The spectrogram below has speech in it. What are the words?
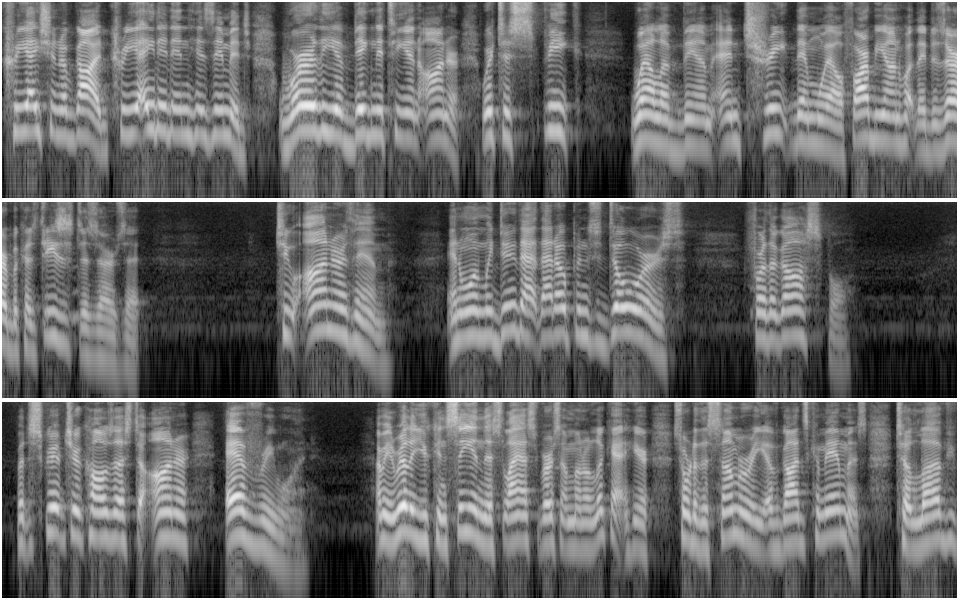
creation of God, created in His image, worthy of dignity and honor. We're to speak well of them and treat them well, far beyond what they deserve, because Jesus deserves it. To honor them. And when we do that, that opens doors for the gospel. But scripture calls us to honor everyone. I mean, really, you can see in this last verse I'm going to look at here sort of the summary of God's commandments to love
